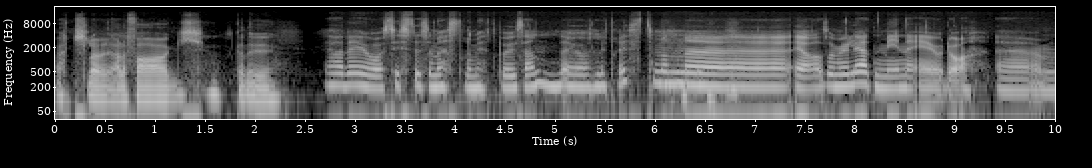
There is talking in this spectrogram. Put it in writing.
bachelor, er det fag? Skal du Ja, det er jo siste semesteret mitt på USN. Det er jo litt trist. Men uh, ja, altså mulighetene mine er jo da um,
